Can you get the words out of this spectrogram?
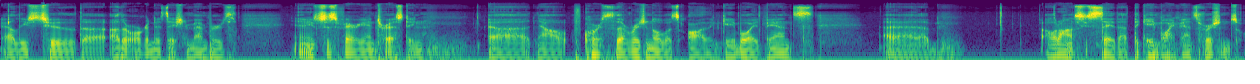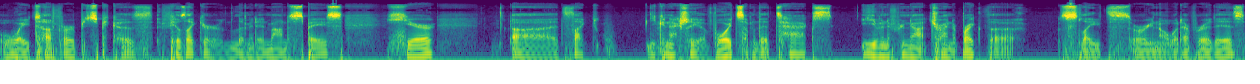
at least to the other organization members. And it's just very interesting. Uh, now, of course, the original was on Game Boy Advance. Uh, I would honestly say that the Game Boy Advance version is way tougher just because it feels like you're limited amount of space. Here, uh, it's like you can actually avoid some of the attacks even if you're not trying to break the slates or you know whatever it is.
